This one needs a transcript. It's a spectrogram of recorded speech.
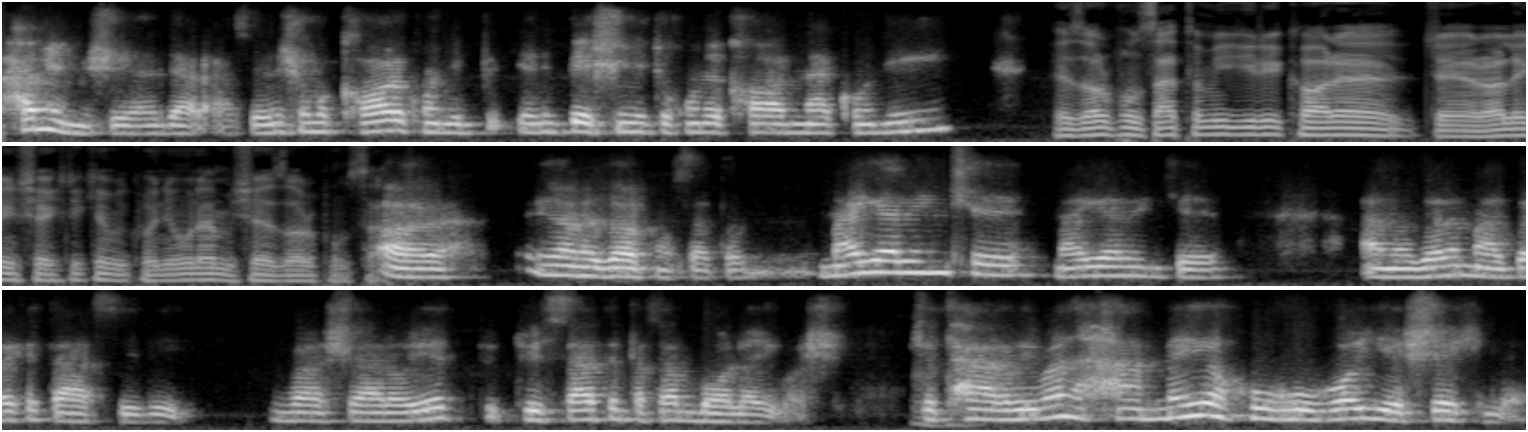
همین میشه یعنی در اصل. یعنی شما کار کنی یعنی بشینی تو خونه کار نکنی. 1500 تا می‌گیری کار جنرال این شکلی که می‌کنی اونم میشه 1500 آره این هم 1500 تا. مگر اینکه مگر اینکه از نظر مدرک تحصیلی و شرایط توی سطح مثلا بالایی باشی که تقریبا همه حقوقا یه شکله.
